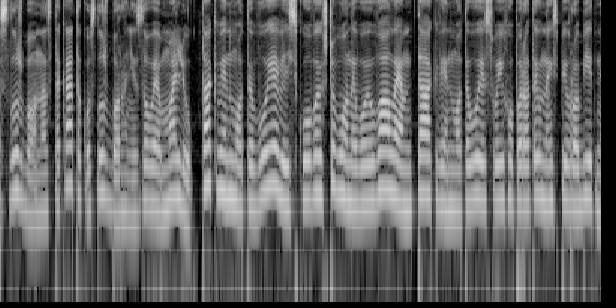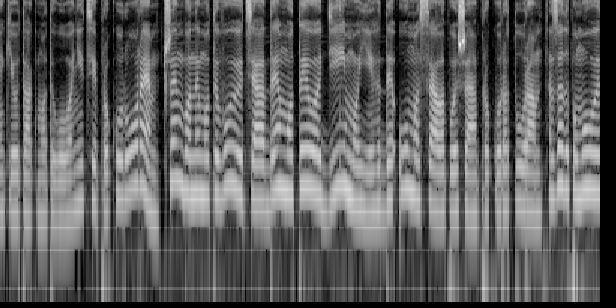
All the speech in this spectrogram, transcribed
служба у нас така, таку службу організовує малюк. Так він мотивує військових, щоб вони воювали. Так він мотивує своїх оперативних співробітників. Так мотивовані ці прокурори. Чим вони мотивуються? Де мотив дій моїх, де умисел, пише прокуратура за допомогою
